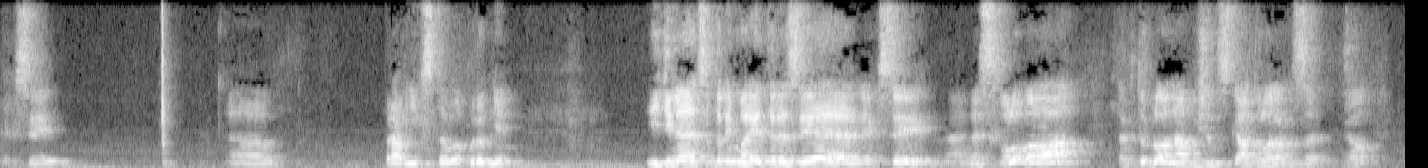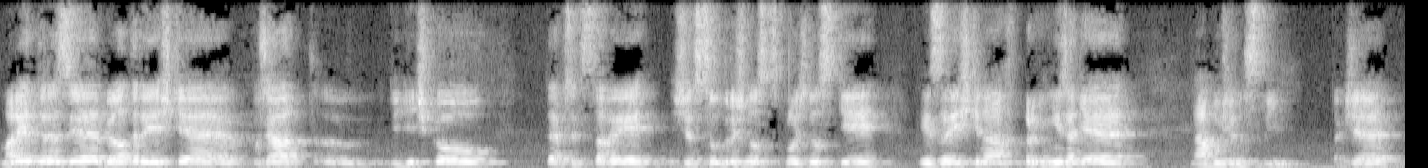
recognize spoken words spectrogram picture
jaksi právních vztahů a podobně. Jediné, co tady Marie Terezie jaksi neschvalovala, tak to byla náboženská tolerance. Jo? Marie Terezie byla tedy ještě pořád dědičkou té představy, že soudržnost společnosti je zajištěná v první řadě náboženstvím. Takže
